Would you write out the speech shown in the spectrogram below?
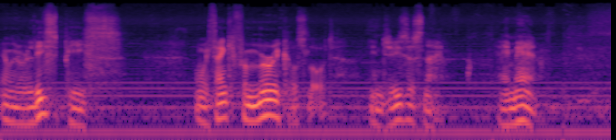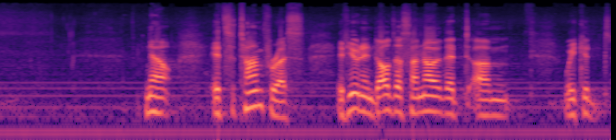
and we release peace. And we thank you for miracles, Lord. In Jesus' name. Amen. Now, it's a time for us. If you would indulge us, I know that um, we could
